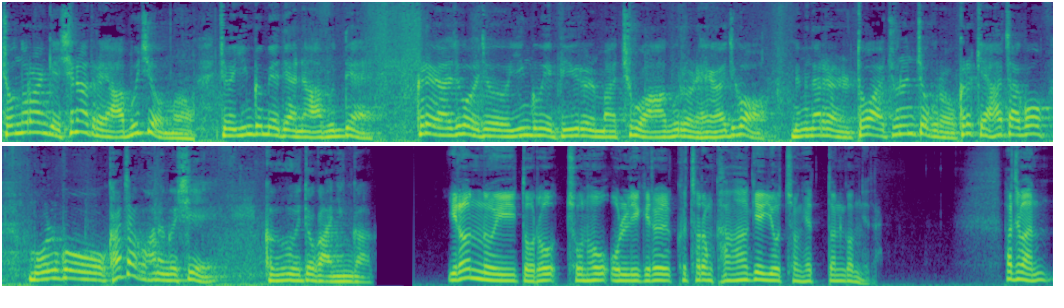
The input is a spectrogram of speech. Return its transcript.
존노란 게 신하들의 아부죠. 뭐저 임금에 대한 아부인데 그래가지고 저 임금의 비율을 맞추고 아부를 해가지고 명나라를 도와주는 쪽으로 그렇게 하자고 몰고 가자고 하는 것이 그 의도가 아닌가. 이런 의도로 존호 올리기를 그처럼 강하게 요청했던 겁니다. 하지만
